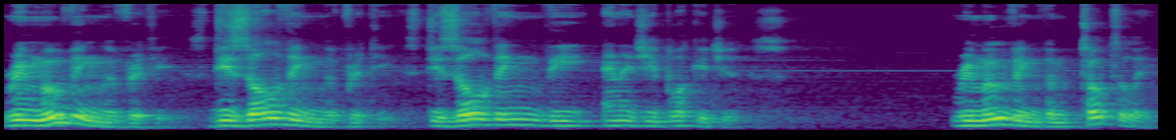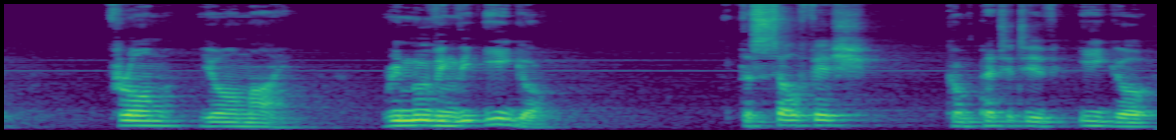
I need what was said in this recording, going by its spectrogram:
removing the vrittis, dissolving the vrittis, dissolving the energy blockages, removing them totally from your mind, removing the ego, the selfish, competitive ego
